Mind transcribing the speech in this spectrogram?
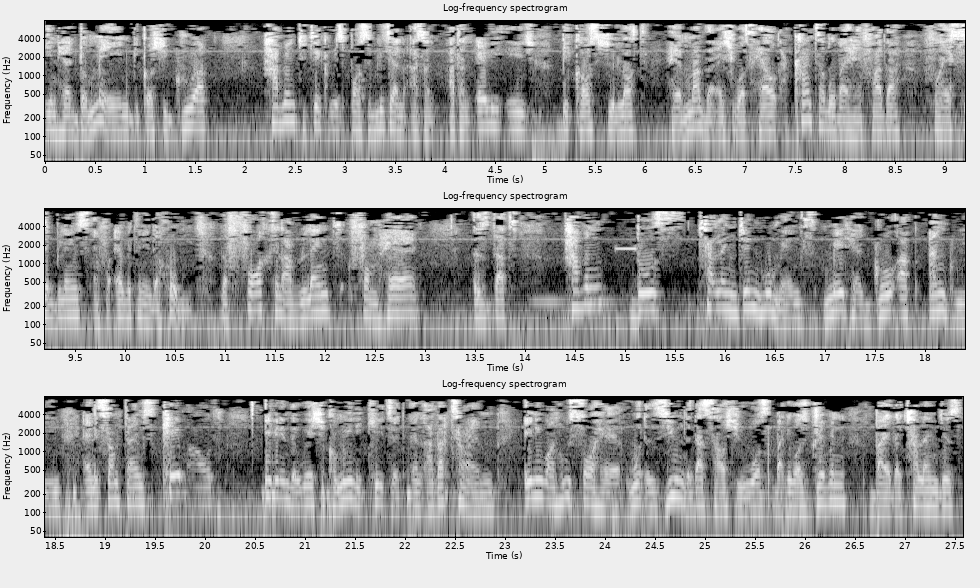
in her domain because she grew up having to take responsibility and as an, at an early age because she lost her mother and she was held accountable by her father for her siblings and for everything in the home. The fourth thing I've learned from her is that having those challenging moments made her grow up angry and sometimes came out even in the way she communicated. And at that time anyone who saw her would assume that that's how she was but it was driven by the challenges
